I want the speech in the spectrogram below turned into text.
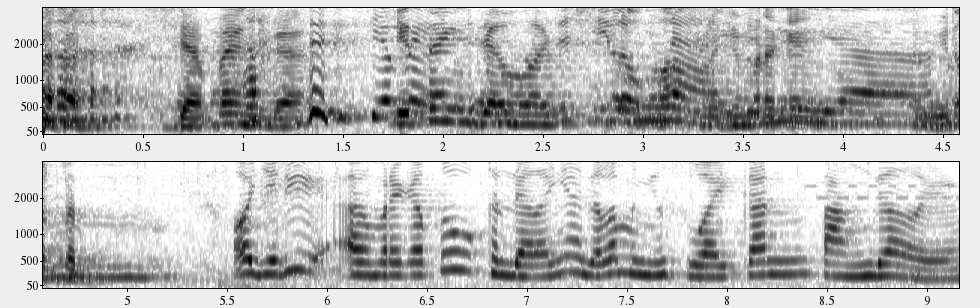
Siapa yang enggak? Siapa kita yang yang jauh aja silau, Pak. Nah, Lagi mereka yang dia. lebih dekat. Oh jadi eh, mereka tuh kendalanya adalah menyesuaikan tanggal ya.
